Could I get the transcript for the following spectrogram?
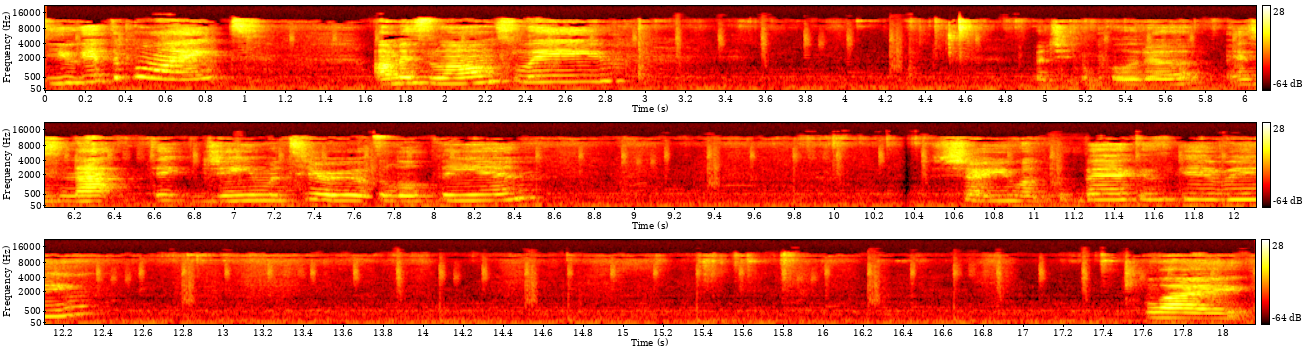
you get the point. Um, it's long sleeve, but you can pull it up. It's not thick jean material, it's a little thin. Show you what the back is giving. Like,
